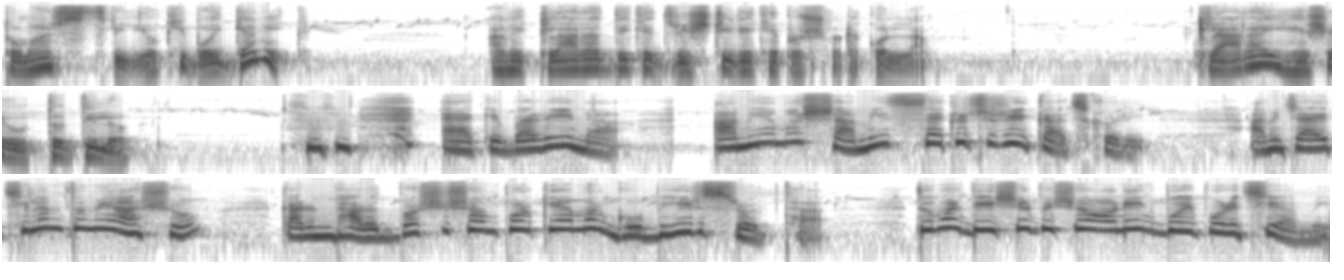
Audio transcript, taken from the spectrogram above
তোমার স্ত্রীও কি বৈজ্ঞানিক? আমি ক্লারার দিকে দৃষ্টি রেখে প্রশ্নটা করলাম। ক্লারাই হেসে উত্তর দিল, একেবারেই না। আমি আমার স্বামীর সেক্রেটারির কাজ করি। আমি চাইছিলাম তুমি আসো, কারণ ভারতবর্ষ সম্পর্কে আমার গভীর শ্রদ্ধা। তোমার দেশের বিষয়ে অনেক বই পড়েছি আমি।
